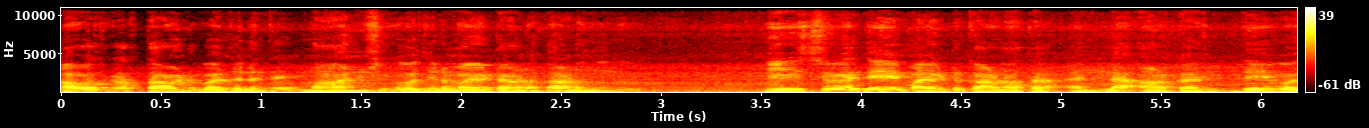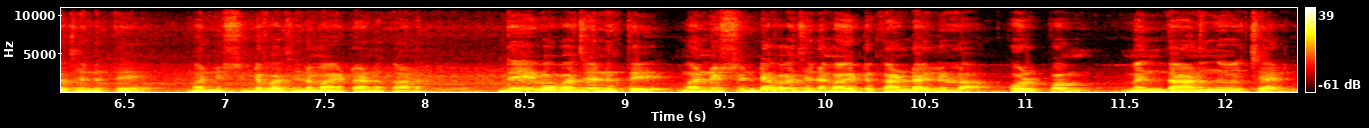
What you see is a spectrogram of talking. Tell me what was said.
അവർ കർത്താവിന്റെ വചനത്തെ മാനുഷിക വചനമായിട്ടാണ് കാണുന്നത്. ഈശോയെ ദൈവമായിട്ട് കാണാത്ത എല്ലാ ആൾക്കാരും ദൈവവചനത്തെ മനുഷ്യന്റെ വചനമായിട്ടാണ് കാണുന്നത്. ദൈവവചനത്തെ മനുഷ്യന്റെ വചനമായിട്ട് കണ്ടാലുള്ള കുഴപ്പം എന്താണെന്ന് വെച്ചാൽ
